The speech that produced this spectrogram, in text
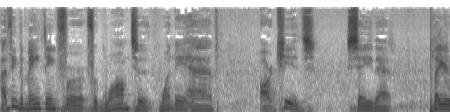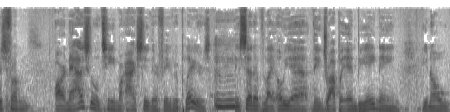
I think the main thing for for Guam to one day have our kids say that players from our national team are actually their favorite players. Instead of like oh yeah they drop an NBA name you know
